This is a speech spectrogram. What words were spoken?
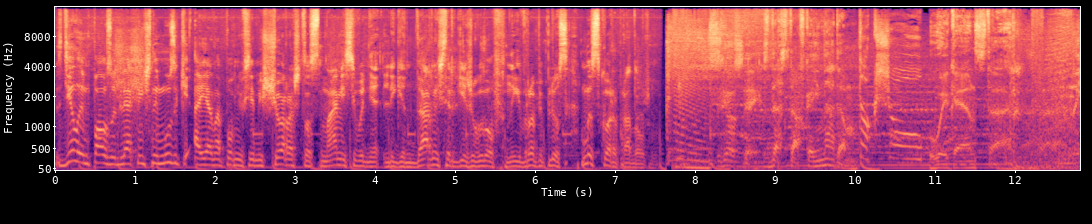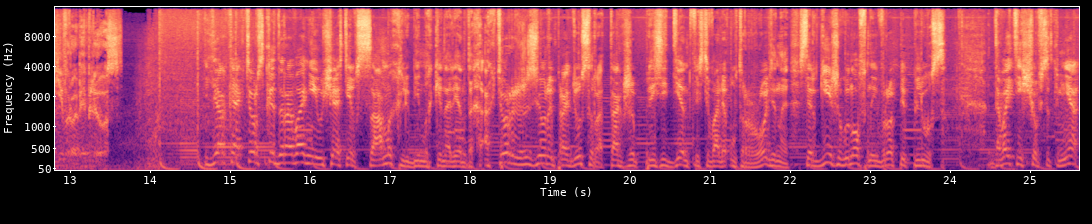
Сделаем паузу для отличной музыки, а я напомню всем еще раз, что с нами сегодня легендарный Сергей Жигунов на Европе плюс. Мы скоро продолжим. Звезды с доставкой на дом. Ток-шоу Weekend Star на Европе плюс. Яркое актерское дарование и участие в самых любимых кинолентах. Актер, режиссер и продюсер, а также президент фестиваля «Утро Родины» Сергей Жигунов на Европе+. плюс. Давайте еще, все-таки меня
